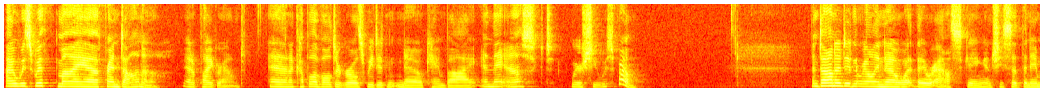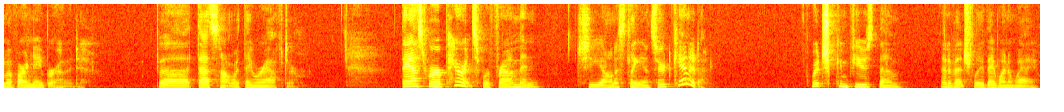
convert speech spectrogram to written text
I was with my uh, friend Donna at a playground, and a couple of older girls we didn't know came by, and they asked where she was from. And Donna didn't really know what they were asking, and she said the name of our neighborhood. but that's not what they were after. They asked where her parents were from, and she honestly answered Canada, which confused them, and eventually they went away.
